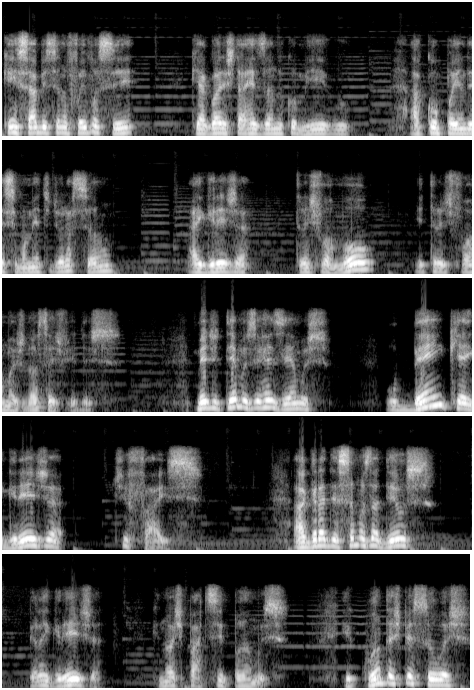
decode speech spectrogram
Quem sabe se não foi você que agora está rezando comigo, acompanhando esse momento de oração. A igreja transformou e transforma as nossas vidas. Meditemos e rezemos o bem que a igreja te faz. Agradeçamos a Deus pela igreja que nós participamos e quantas pessoas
